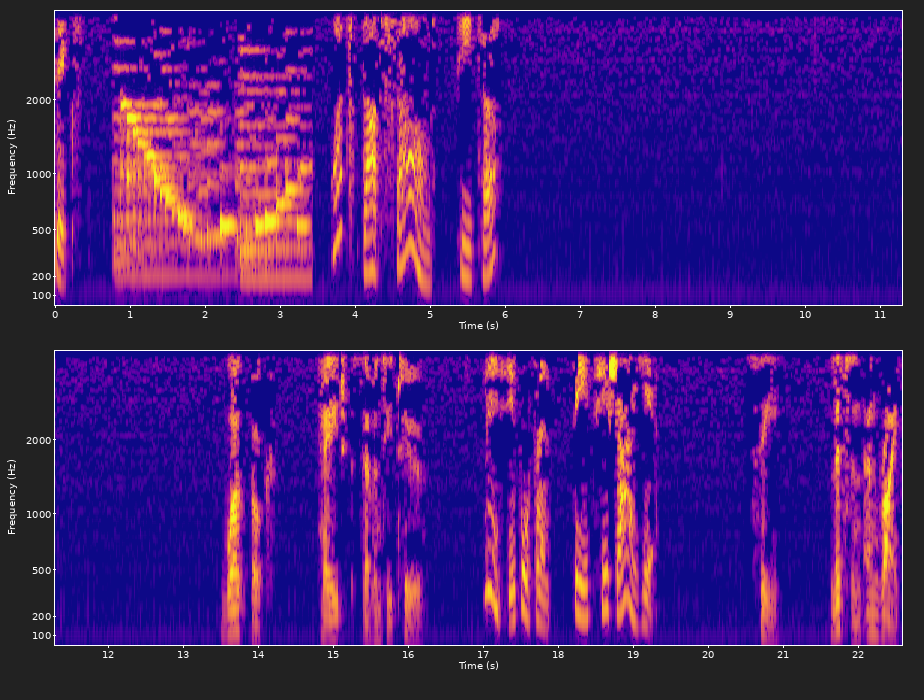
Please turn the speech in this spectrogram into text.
Six. What's that sound, Peter? Workbook, page 72. 练习部分第七十二页， C. Listen and write.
